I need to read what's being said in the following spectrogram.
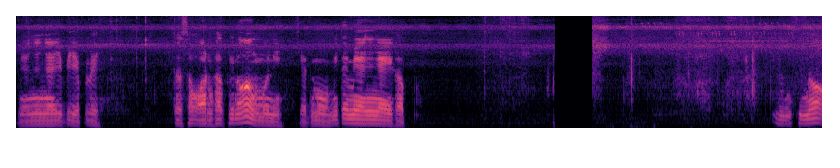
แม่ใหญ่ๆเบียบๆเลย แต่สะออนครับพี่น้องมือนี่เจ็ดโมมีแต่แม่ใหญ่ๆครับอึ่งพี่น้อง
